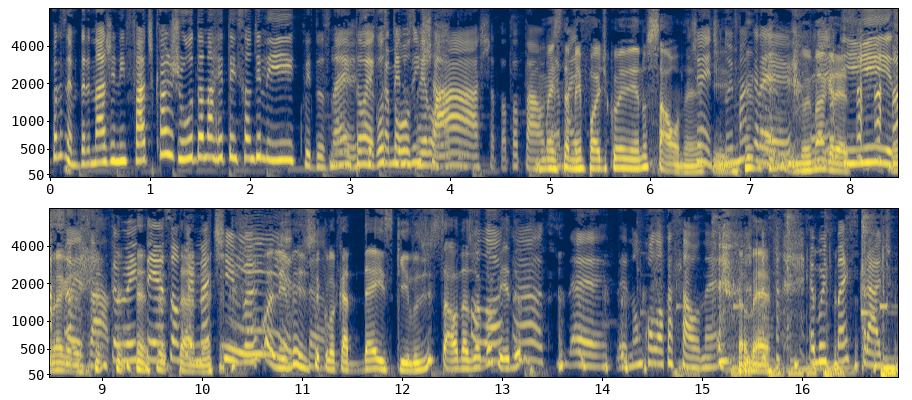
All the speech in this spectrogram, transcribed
Por exemplo, drenagem linfática ajuda na retenção de líquidos, né? É, então é gostoso, relaxa, tal, tal, tal. Mas né? também pode comer menos sal, né? Gente, Que- não emagrece. não emagrece. É, isso, Não emagrece. exato. Também tem essa Tá, né? alternativa. Olha, em vez de você colocar 10 quilos de sal na sua Coloca- comida. é, não coloca sal, né? Tá. É muito mais prático.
